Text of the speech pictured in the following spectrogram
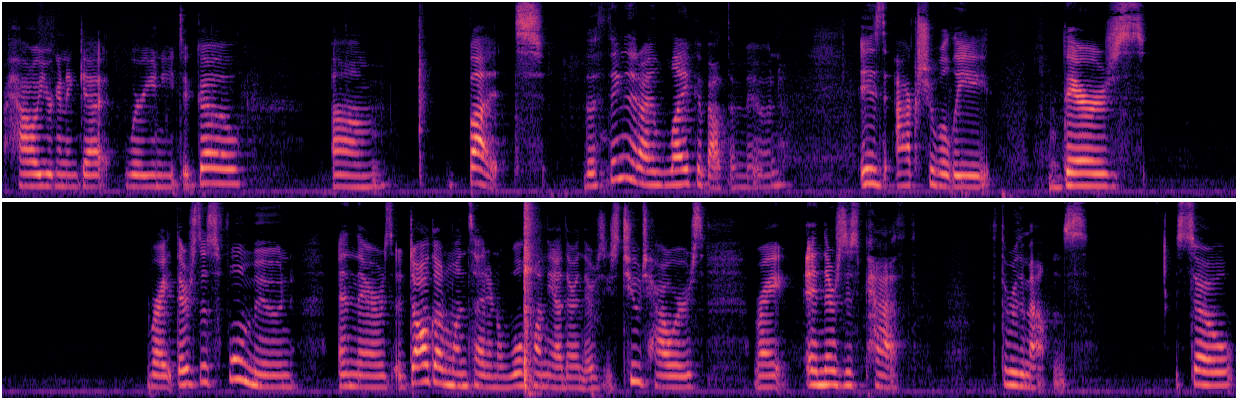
how you're going to get where you need to go. Um, but the thing that I like about the moon is actually there's right? There's this full moon, and there's a dog on one side and a wolf on the other, and there's these two towers, right? And there's this path through the mountains. So,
